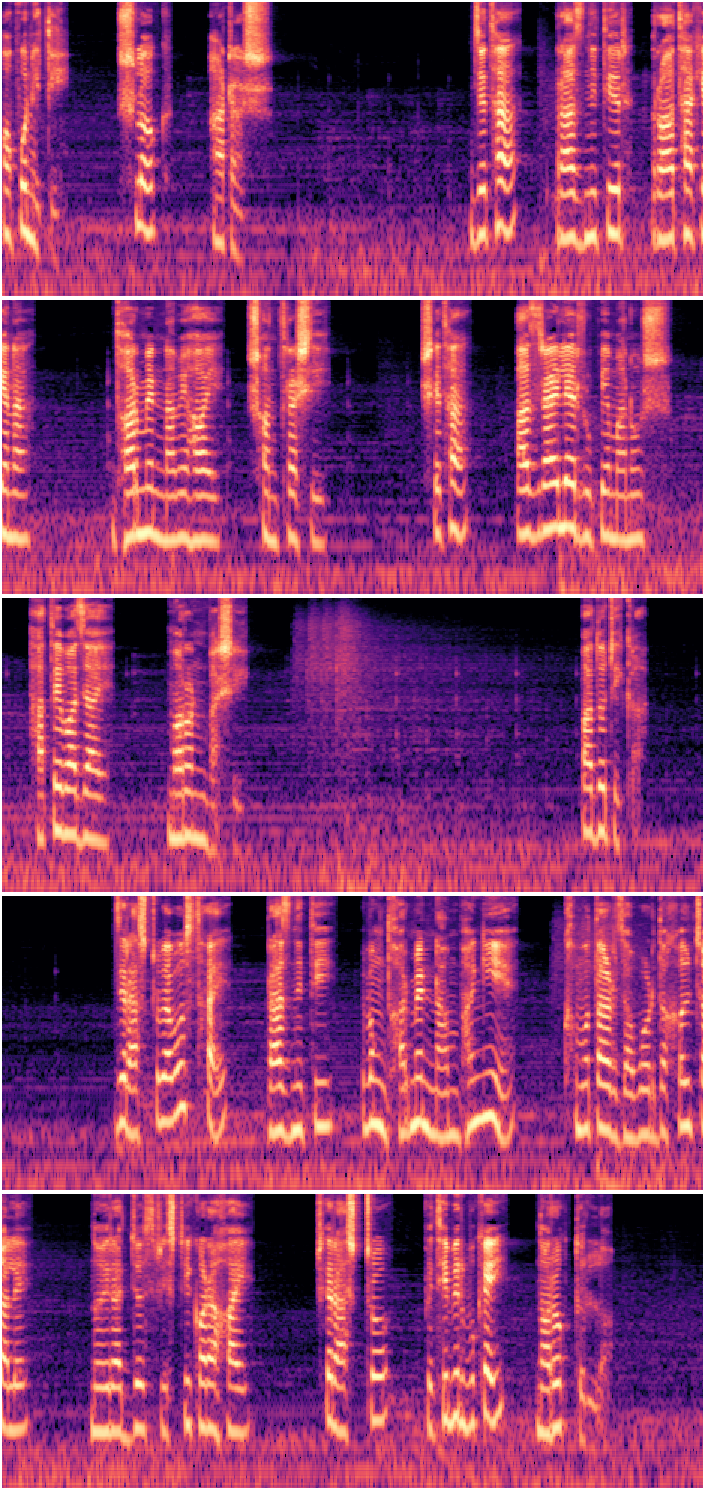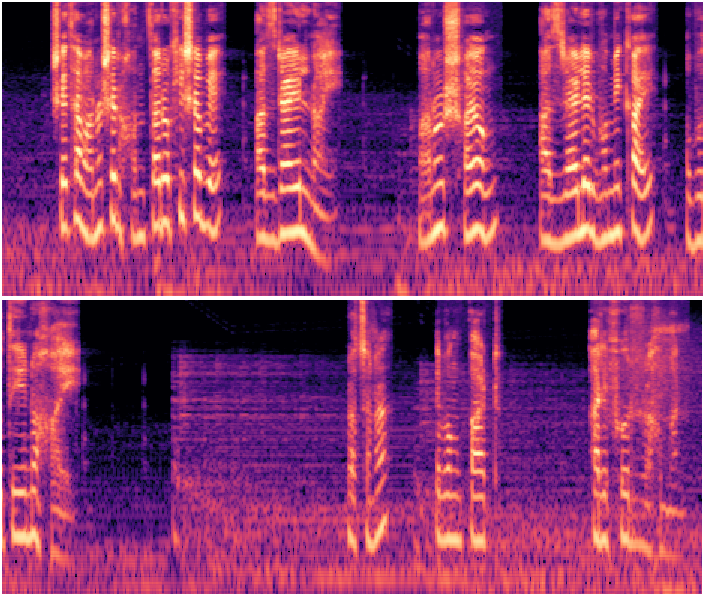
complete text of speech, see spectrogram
অপনীতি। শ্লোক আটাশ যেথা রাজনীতির র থাকে না, ধর্মের নামে হয় সন্ত্রাসী। সেথা আজরাইলের রূপে মানুষ হাতে বাজায় মরণবাসী। পাদটিকা। যে রাষ্ট্র ব্যবস্থায় রাজনীতি এবং ধর্মের নাম ভাঙিয়ে ক্ষমতার জবরদখল চলে নৈরাজ্য সৃষ্টি করা হয়, সে রাষ্ট্র পৃথিবীর বুকেই নরক তুল্য সেথা মানুষের হন্তারক হিসেবে আজরায়েল নয়, মানুষ স্বয়ং আজরায়েলের ভূমিকায় অবতীর্ণ হয়। রচনা এবং পাঠ আরিফুর রহমান।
